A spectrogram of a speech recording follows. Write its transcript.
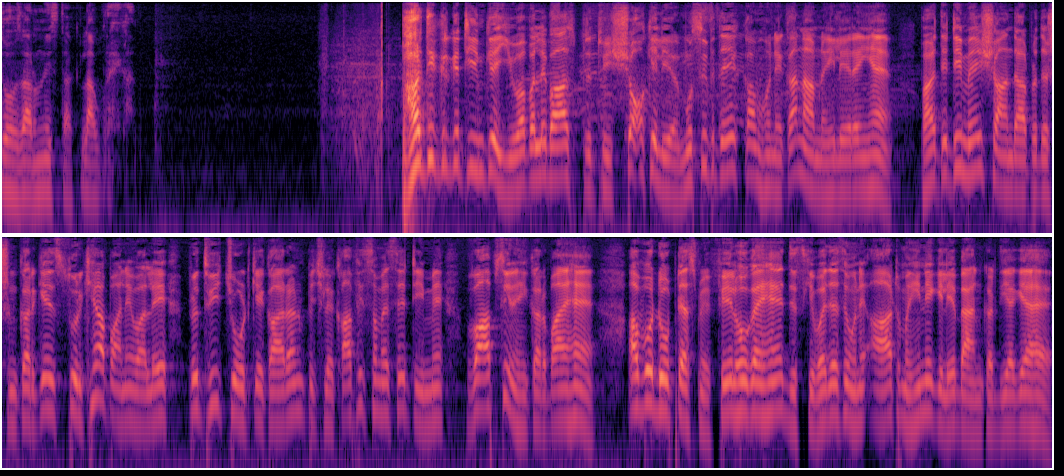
2019 तक लागू रहेगा। भारतीय क्रिकेट टीम के युवा बल्लेबाज पृथ्वी शॉ के लिए मुसीबतें कम होने का नाम नहीं ले रही हैं। भारतीय टीम में शानदार प्रदर्शन करके सुर्खियाँ पाने वाले पृथ्वी चोट के कारण पिछले काफ़ी समय से टीम में वापसी नहीं कर पाए हैं। अब वो डोप टेस्ट में फेल हो गए हैं, जिसकी वजह से उन्हें आठ महीने के लिए बैन कर दिया गया है।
